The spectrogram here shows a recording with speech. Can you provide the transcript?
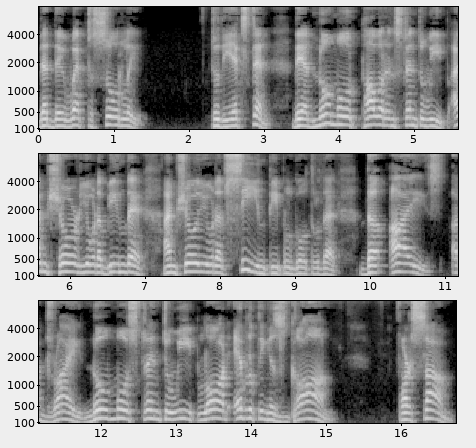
that they wept sorely. to the extent they had no more power and strength to weep. I'm sure you would have been there. I'm sure you would have seen people go through that. The eyes are dry, no more strength to weep. Lord, everything is gone. For some,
